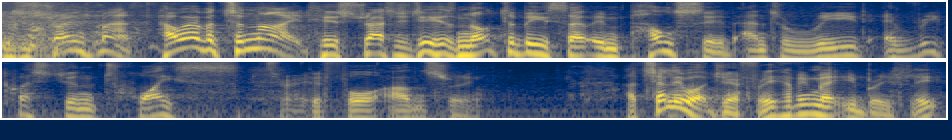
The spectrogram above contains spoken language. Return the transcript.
He's a strange man. However, tonight his strategy is not to be so impulsive and to read every question twice right. before answering. I tell you what, Jeffrey, having met you briefly,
